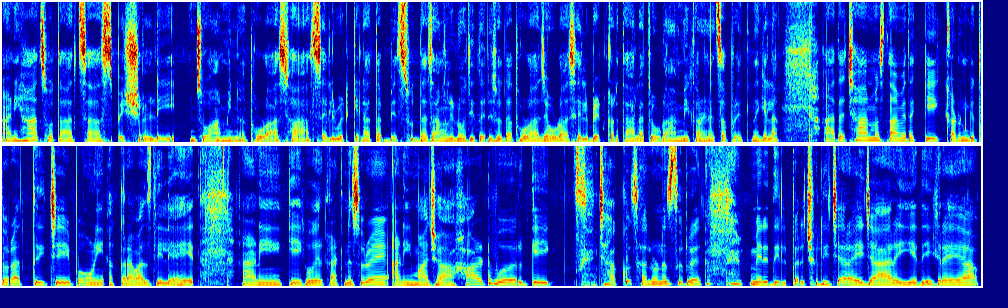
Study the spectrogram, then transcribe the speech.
आणि हाच होता आजचा स्पेशल डे जो आम्ही ना थोडासा सेलिब्रेट केला. तब्येतसुद्धा चांगली नव्हती तरीसुद्धा थोडा जेवढा सेलिब्रेट करता आला तेवढा आम्ही करण्याचा प्रयत्न केला. आता छान मस्त आम्ही आता केक काढून घेतो. रात्रीचे पावणे अकरा वाजलेले आहेत. आणि केक वगैरे काढणं सुरू आहे. आणि माझ्या हार्टवर केक चाकू चालवणं सुरू आहे. मेरे दिल पर छुली चराई जा रही है देख रहे हैं आप.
